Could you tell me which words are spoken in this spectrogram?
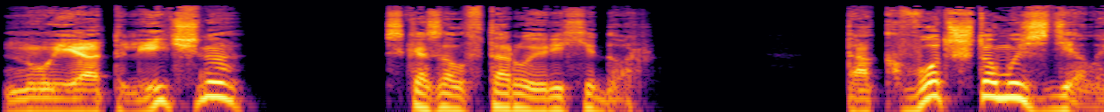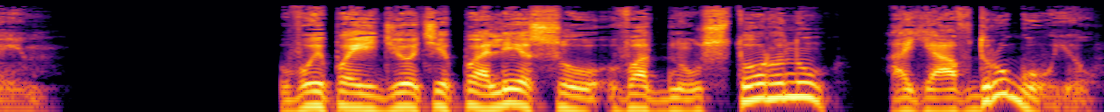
Ну и отлично, сказал второй Рихидор. Так вот что мы сделаем. Вы пойдете по лесу в одну сторону, а я в другую.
